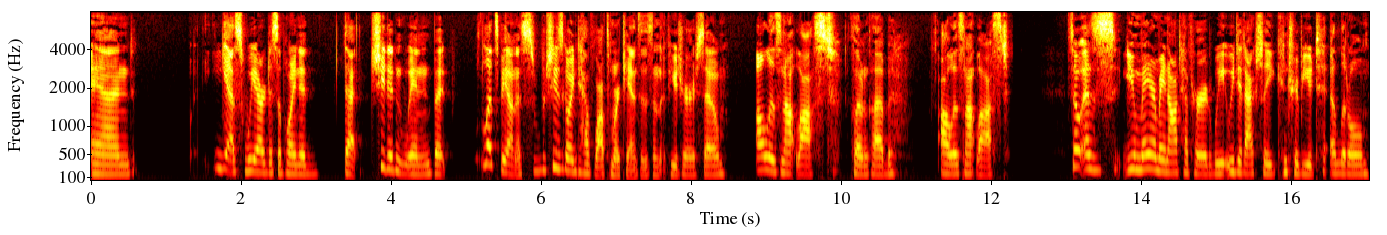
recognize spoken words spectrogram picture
And yes, we are disappointed that she didn't win, but let's be honest, she's going to have lots more chances in the future, so all is not lost, Clone Club. All is not lost. So, as you may or may not have heard, we, we did actually contribute a little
